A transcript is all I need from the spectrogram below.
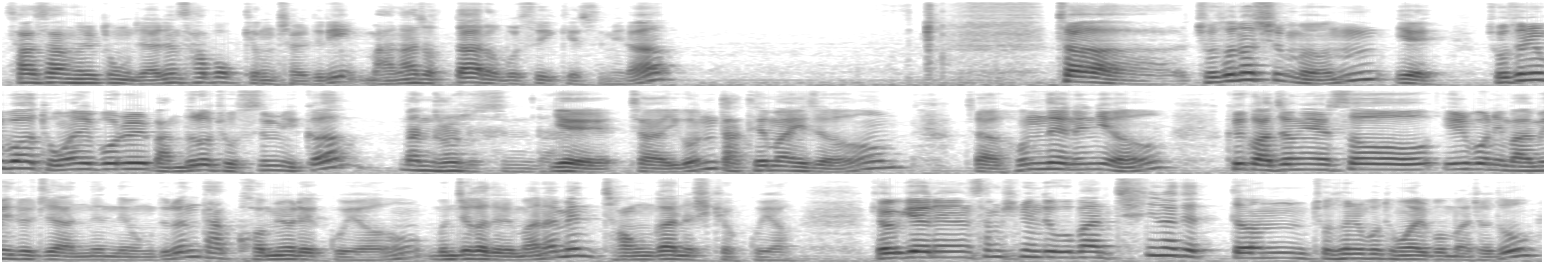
사상을 통제하는 사복 경찰들이 많아졌다라고 볼 수 있겠습니다. 자, 조선어 신문 예. 조선일보와 동아일보를 만들어 줬습니까? 만들어줬습니다. 예, 자 이건 다테마이죠. 자 혼내는요. 그 과정에서 일본이 마음에 들지 않는 내용들은 다 검열했고요. 문제가 될 만하면 정관을 시켰고요. 결국에는 30년대 후반 친일화됐던 조선일보 동아일보마저도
